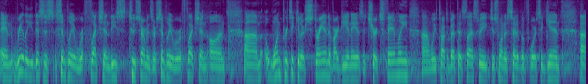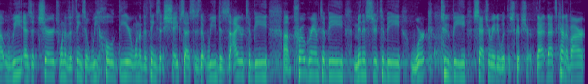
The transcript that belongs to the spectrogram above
and really this is simply a reflection. These two sermons are simply a reflection on um, one particular strand of our DNA as a church family. Um, we've talked about this last week. Just want to set it before us again. Uh, we as a church, one of the things that we hold dear, one of the things that shapes us is that we desire to be, um, programmed to be, minister to be, work to be saturated with the Scripture. That, that's kind of our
